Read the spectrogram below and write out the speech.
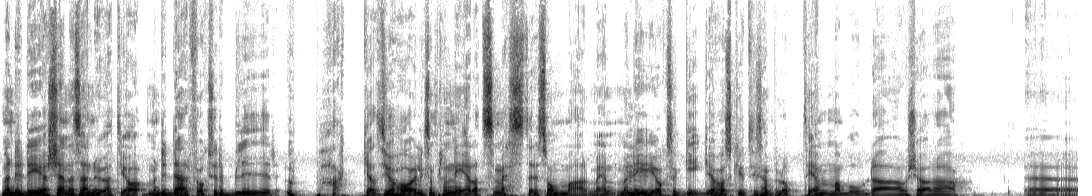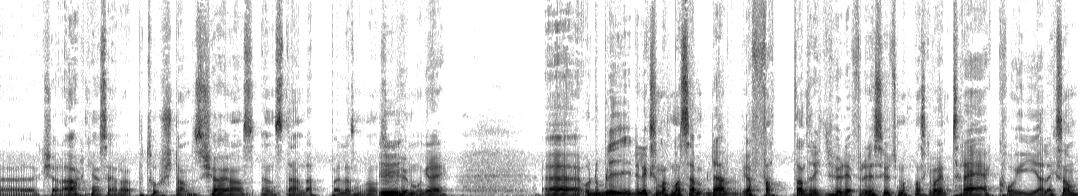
Men det är det jag känner så här nu att jag, men det är därför också det blir upphackat. Så jag har ju liksom planerat semester i sommar men, men det är ju också gig. Jag ska ju till exempel upp till Emmaboda och köra, eh, köra kan jag säga då, på torsdagen så kör jag en, en stand-up eller sån, någon Mm. humorgrej. Eh, och då blir det liksom att man, här, där, jag fattar inte riktigt hur det är för det ser ut som att man ska vara i en träkoja liksom.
